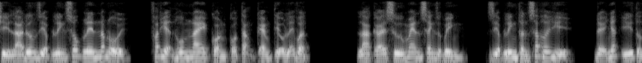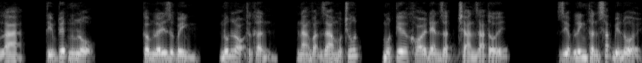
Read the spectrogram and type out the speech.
Chỉ là đương Diệp Linh sốc lên nắp nồi, phát hiện hôm nay còn có tặng kèm tiểu lễ vật. Là cái sứ men xanh dược bình, Diệp Linh thần sắc hơi hỉ, đệ nhất ý tưởng là, tím tuyết ngưng lộ. Cầm lấy dược bình, nút lọ thực khẩn, nàng vặn ra một chút, một tia khói đen giật tràn ra tới. Diệp Linh thần sắc biến đổi,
